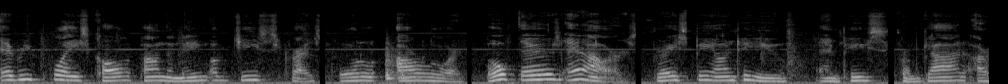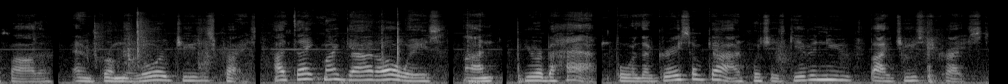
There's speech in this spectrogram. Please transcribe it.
every place call upon the name of Jesus Christ, our Lord, both theirs and ours. Grace be unto you, and peace from God our Father, and from the Lord Jesus Christ. I thank my God always on your behalf for the grace of God which is given you by Jesus Christ,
